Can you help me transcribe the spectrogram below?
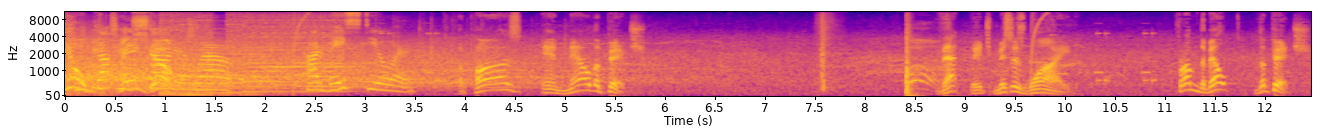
He'll He be got tagged out. out. A base stealer. A pause, and now the pitch. That pitch misses wide. From the belt, the pitch.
